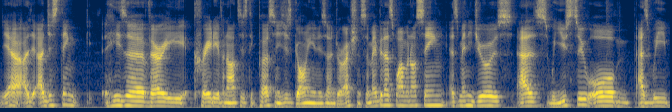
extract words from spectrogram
yeah, I, I just think he's a very creative and artistic person. He's just going in his own direction. So maybe that's why we're not seeing as many duos as we used to, or as we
